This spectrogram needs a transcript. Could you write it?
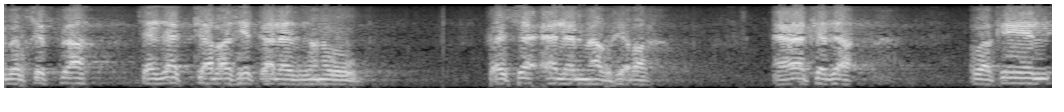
بالخفة تذكر ثقل الذنوب. فسأل المغفرة. هكذا. وقيل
